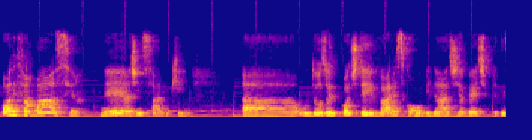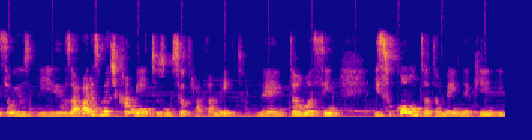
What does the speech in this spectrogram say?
Polifarmácia, né? A gente sabe que ah, o idoso ele pode ter várias comorbidades, diabetes, hipertensão e, e, usar vários medicamentos no seu tratamento, né? Então, assim, isso conta também, né? Que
